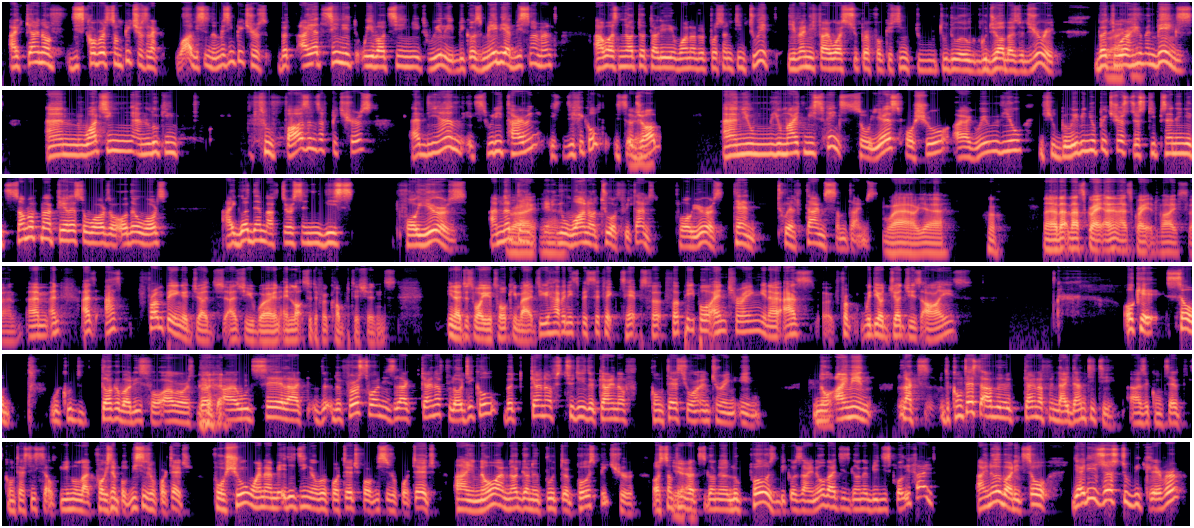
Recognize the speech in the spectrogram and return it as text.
I kind of discovered some pictures like, wow, this is amazing pictures. But I had seen it without seeing it really, because maybe at this moment I was not totally 100% into it, even if I was super focusing to, to do a good job as a jury. But right. we're human beings. And watching and looking through thousands of pictures, at the end, it's really tiring. It's difficult. It's a yeah. job and you you might miss things so yes for sure i agree with you if you believe in your pictures just keep sending it some of my fearless awards or other awards i got them after sending this for years i'm not right, telling yeah. you one or two or three times for years 10 12 times sometimes wow yeah huh. no that, that's great i think that's great advice man um, and as as from being a judge as you were in, in lots of different competitions you know, just while you're talking about it, do you have any specific tips for, for people entering, you know, as from with your judge's eyes? Okay, so we could talk about this for hours, but I would say like the, the first one is like kind of logical, but kind of study the kind of contest you are entering in. No, mm. I mean, like the contest have a kind of an identity as a contest contest itself. You know, like for example, this is a reportage. For sure, when I'm editing a reportage for this is reportage, I know I'm not going to put a pose picture or something yeah. that's going to look posed because I know that it's going to be disqualified. I know about it. So the idea is just to be clever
